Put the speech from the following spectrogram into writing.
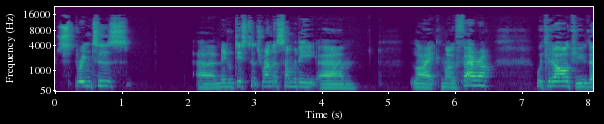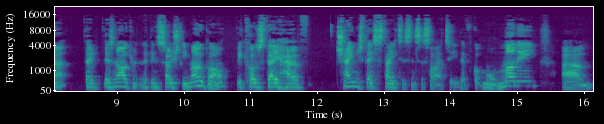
sprinters, uh, middle distance runners, somebody um, like Mo Farah, we could argue that there's an argument that they've been socially mobile because they have changed their status in society. They've got more money, um,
